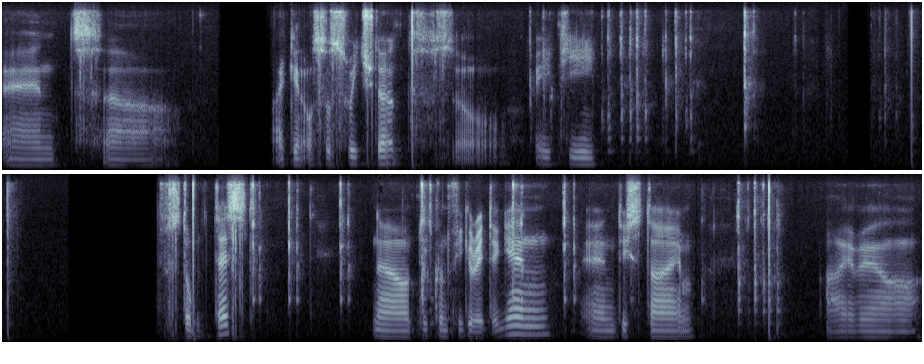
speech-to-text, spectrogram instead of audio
And uh, I can also switch that. So AT to stop the test. Now to configure it again, and this time I will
